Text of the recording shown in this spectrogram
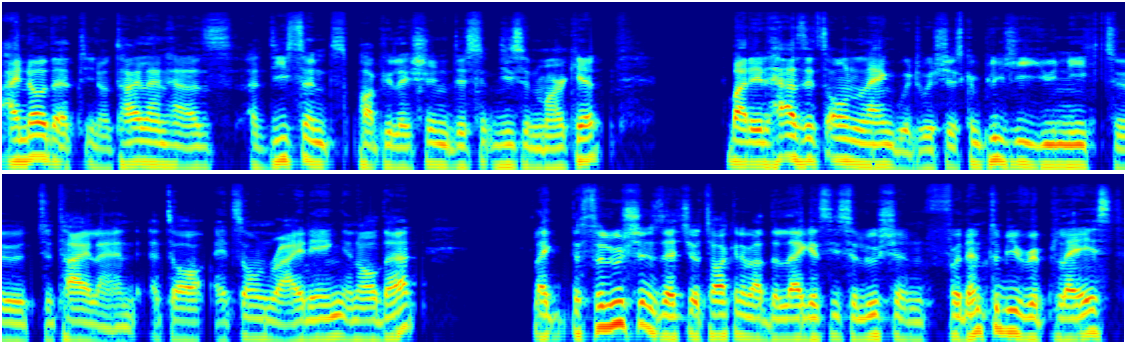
I know that you know Thailand has a decent population, decent decent market, but it has its own language, which is completely unique to to Thailand. It's all its own writing and all that. Like the solutions that you're talking about, the legacy solution, for them to be replaced,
